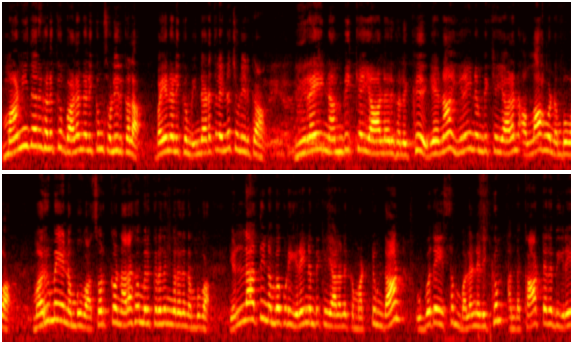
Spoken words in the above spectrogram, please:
மனிதர்களுக்கு பலனளிக்கும் சொல்லியிருக்கலாம். பயனளிக்கும். இந்த இடத்துல என்ன சொல்லியிருக்கான்? இறை நம்பிக்கையாளர்களுக்கு. ஏன்னா இறை நம்பிக்கையாளன் அல்லாஹுவை நம்புவா மறுமையை நம்புவா சொர்க்கம் நரகம் இருக்கிறதுங்கிறத நம்புவா எல்லாத்தையும் நம்பக்கூடிய இறை நம்பிக்கையாளனுக்கு மட்டும்தான் உபதேசம் பலனளிக்கும் அந்த காட்டரபு இறை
